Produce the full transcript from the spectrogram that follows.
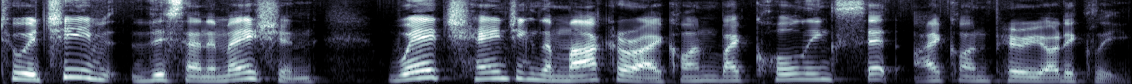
To achieve this animation, we're changing the marker icon by calling set icon periodically.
